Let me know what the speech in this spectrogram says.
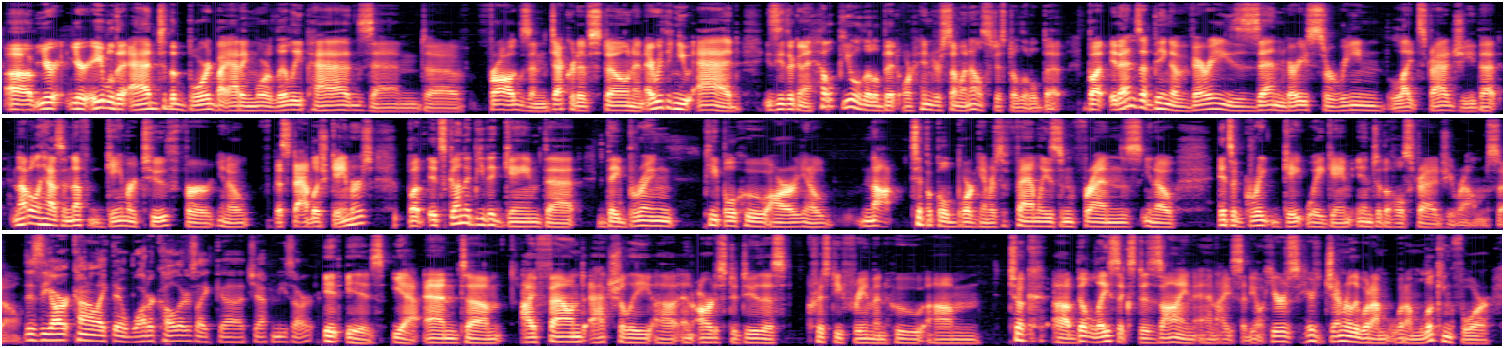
uh, you're you're able to add to the board by adding more lily pads and uh, frogs and decorative stone, and everything you add is either going to help you a little bit or hinder someone else just a little bit. But it ends up being a very zen, very serene, light strategy that not only has enough gamer tooth for you know established gamers, but it's going to be the game that they bring people who are you know not typical board gamers, families and friends. You know, it's a great gateway game into the whole strategy realm. So Is the art kind of like the watercolors, like uh, Japanese art? it is, yeah. And um, I found actually uh, an artist to do this, Christy Freeman, who um, took uh, Bill Lasic's design, and I said, you know, here's here's generally what I'm what I'm looking for.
